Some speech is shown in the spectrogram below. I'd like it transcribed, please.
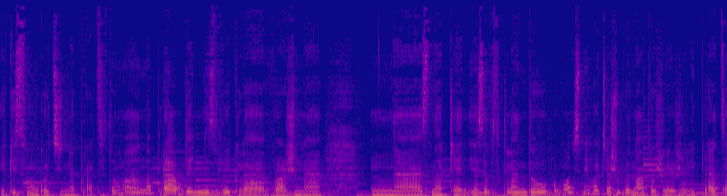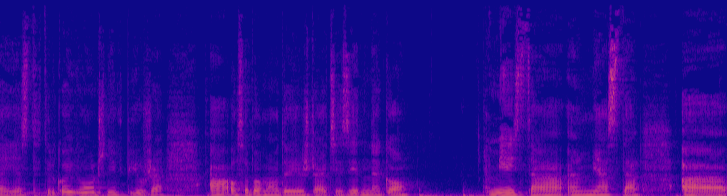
jakie są godziny pracy. To ma naprawdę niezwykle ważne mm, znaczenie ze względu właśnie chociażby na to, że jeżeli praca jest tylko i wyłącznie w biurze, a osoba ma dojeżdżać z jednego miejsca e, miasta a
